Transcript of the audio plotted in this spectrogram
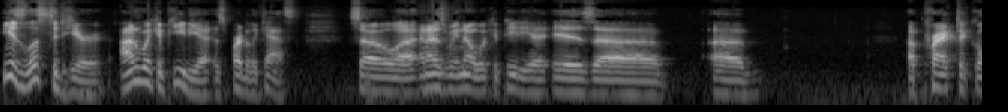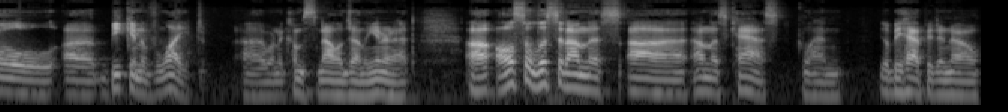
he is listed here on wikipedia as part of the cast. So uh, and as we know wikipedia is uh, uh, a practical uh, beacon of light uh, when it comes to knowledge on the internet. Uh, also listed on this uh, on this cast glenn you'll be happy to know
